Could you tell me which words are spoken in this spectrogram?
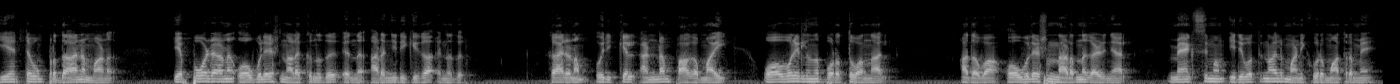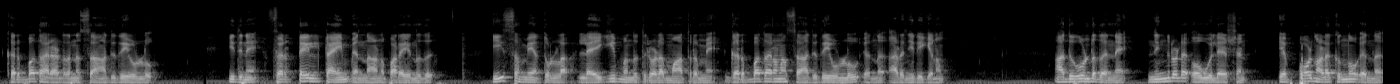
ഏറ്റവും പ്രധാനമാണ് എപ്പോഴാണ് ഓവുലേഷൻ നടക്കുന്നത് എന്ന് അറിഞ്ഞിരിക്കുക എന്നത്. കാരണം ഒരിക്കൽ അണ്ടം പാകമായി ഓവറിൽ നിന്ന് പുറത്തു വന്നാൽ അഥവാ ഓവുലേഷൻ നടന്നു കഴിഞ്ഞാൽ മാക്സിമം ഇരുപത്തിനാല് മണിക്കൂർ മാത്രമേ ഗർഭധാരണത്തിന് സാധ്യതയുള്ളൂ. ഇതിനെ ഫെർട്ടൈൽ ടൈം എന്നാണ് പറയുന്നത്. ഈ സമയത്തുള്ള ലൈംഗിക ബന്ധത്തിലൂടെ മാത്രമേ ഗർഭധാരണ സാധ്യതയുള്ളൂ എന്ന് അറിഞ്ഞിരിക്കണം. അതുകൊണ്ട് തന്നെ നിങ്ങളുടെ ഓവുലേഷൻ എപ്പോൾ നടക്കുന്നു എന്ന്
